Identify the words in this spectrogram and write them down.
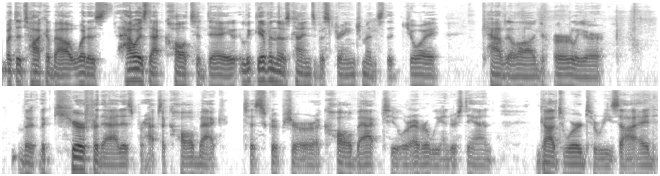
but to talk about what is how is that call today, given those kinds of estrangements that Joy cataloged earlier, the the cure for that is perhaps a call back to scripture or a call back to wherever we understand God's word to reside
